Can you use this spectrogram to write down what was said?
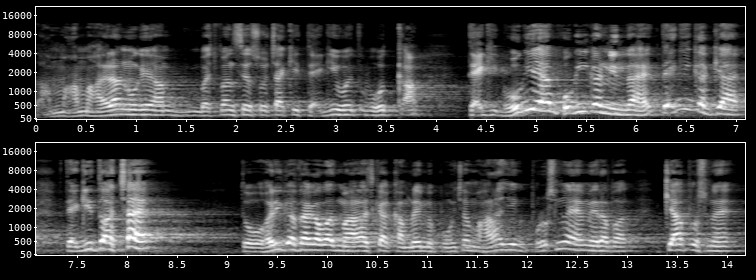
तो हम हम हैरान हो गए। हम बचपन से सोचा कि त्यागी हो तो बहुत काम। त्यागी, भोगी है, भोगी का निंदा है। त्यागी का क्या है? त्यागी तो अच्छा है। तो हरि कथा का बाद महाराज का कमरे में पहुँचा। महाराज, एक प्रश्न है मेरा पास। क्या प्रश्न है?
